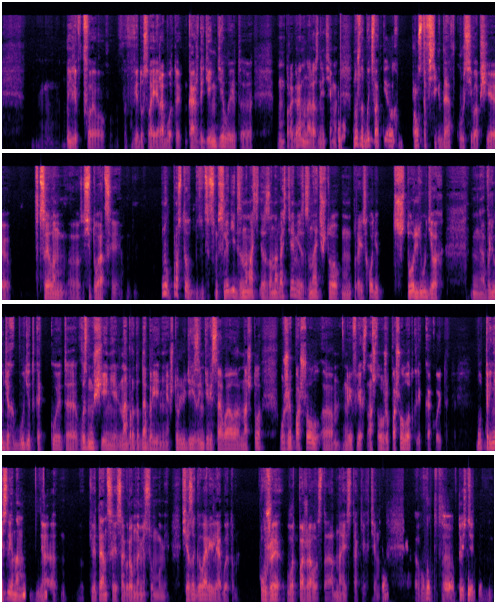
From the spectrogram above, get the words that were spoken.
или в, ввиду своей работы каждый день делает э, программы на разные темы. Нужно быть, во-первых, просто всегда в курсе вообще в целом э, ситуации. Ну, просто следить за, новостями, знать, что происходит, что людях в людях будет какое-то возмущение, наоборот, одобрение, что людей заинтересовало, на что уже пошел э, рефлекс, на что уже пошел отклик какой-то. Вот принесли нам э, квитанции с огромными суммами. Все заговорили об этом. Уже, вот, пожалуйста, одна из таких тем. Вот, э, то есть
